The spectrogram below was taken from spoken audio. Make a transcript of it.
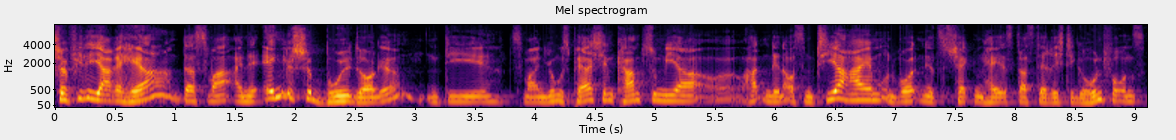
Schon viele Jahre her. Das war eine englische Bulldogge. Die zwar ein junges Pärchen kam zu mir, äh, hatten den aus dem Tierheim und wollten jetzt checken, hey, ist das der richtige Hund für uns?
